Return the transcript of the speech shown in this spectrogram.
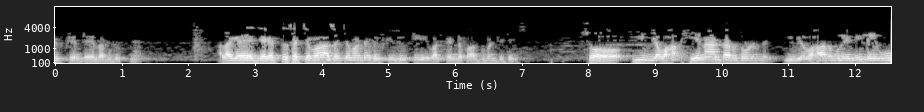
ఫిఫ్టీ అంటే ఎలా కుదురుతుంది? అలాగే జగత్తు సత్యమా అసత్యమా అంటే fifty fifty what kind of argument it is so ఈ వ్యవహార హీన అంటారు చూడండి ఈ వ్యవహారములు ఏమీ లేవు.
